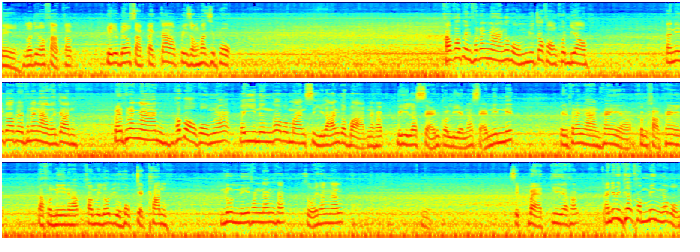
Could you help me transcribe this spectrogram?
นี่รถที่เขาขับครับพีเบล389ปี2016เขาก็เป็นพนักงานครับผมมีเจ้าของคนเดียวแต่นี่ก็เป็นพนักงานเหมือนกัน เป็นพนักงานเขาบอกผมนะปีหนึ่งก็ประมาณ 4 ล้านกว่าบาทนะครับ ปีละแสนกว่าเหรียญนะแสนนิดๆเป็นพนักงานให้คนขับให้ ตาคนนี้นะครับเขามีรถอยู่ 6-7 คัน รุ่นนี้ทั้งนั้นครับ สวยทั้งนั้น 18 เกียร์ครับ อันนี้เป็นเครื่องคอมมินครับผม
